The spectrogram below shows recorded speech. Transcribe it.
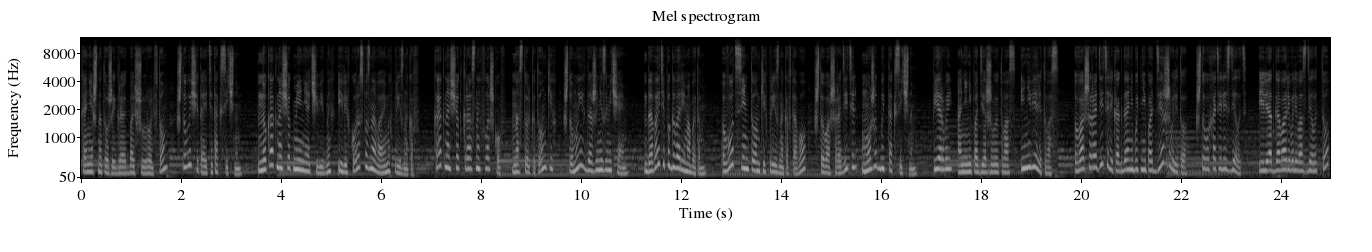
конечно, тоже играют большую роль в том, что вы считаете токсичным. Но как насчет менее очевидных и легко распознаваемых признаков? Как насчет красных флажков, настолько тонких, что мы их даже не замечаем? Давайте поговорим об этом. Вот семь тонких признаков того, что ваш родитель может быть токсичным. Первый – они не поддерживают вас и не верят в вас. Ваши родители когда-нибудь не поддерживали то, что вы хотели сделать? Или отговаривали вас делать то,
